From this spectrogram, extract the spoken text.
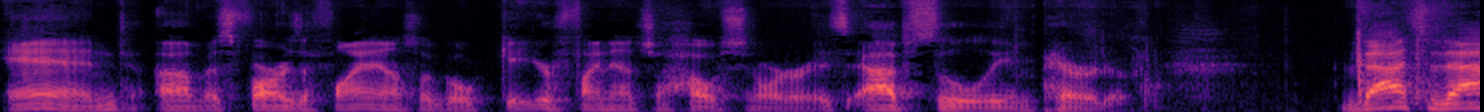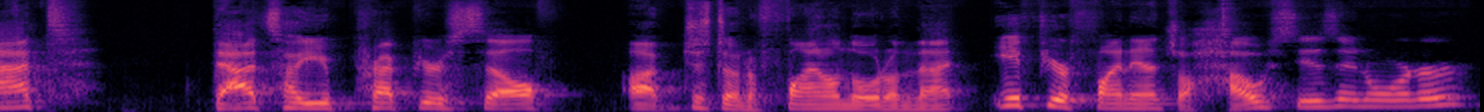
and um, as far as the financial go, get your financial house in order. It's absolutely imperative. That's that. That's how you prep yourself. Uh, just on a final note on that, if your financial house is in order,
